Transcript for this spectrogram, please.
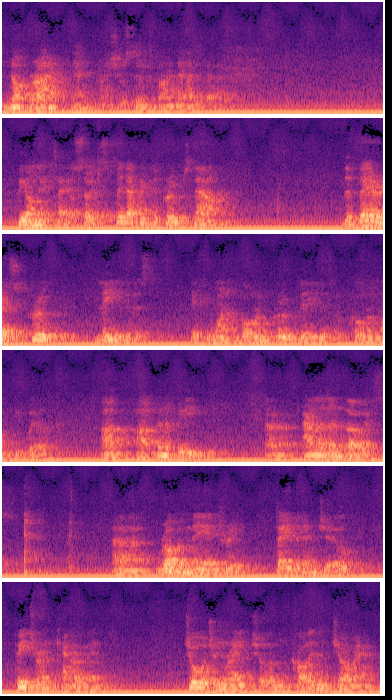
not right, then I shall soon find out about it. Be on their tail. So it's split up into groups. Now, the various group leaders, if you want to call them group leaders or call them what you will, are, are going to be uh, Alan and Lois, uh, Rob and David and Jill, Peter and Carolyn, George and Rachel, and Colin and Joanne.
